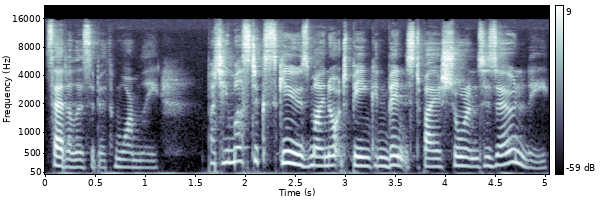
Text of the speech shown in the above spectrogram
said Elizabeth warmly. But you must excuse my not being convinced by assurances only.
